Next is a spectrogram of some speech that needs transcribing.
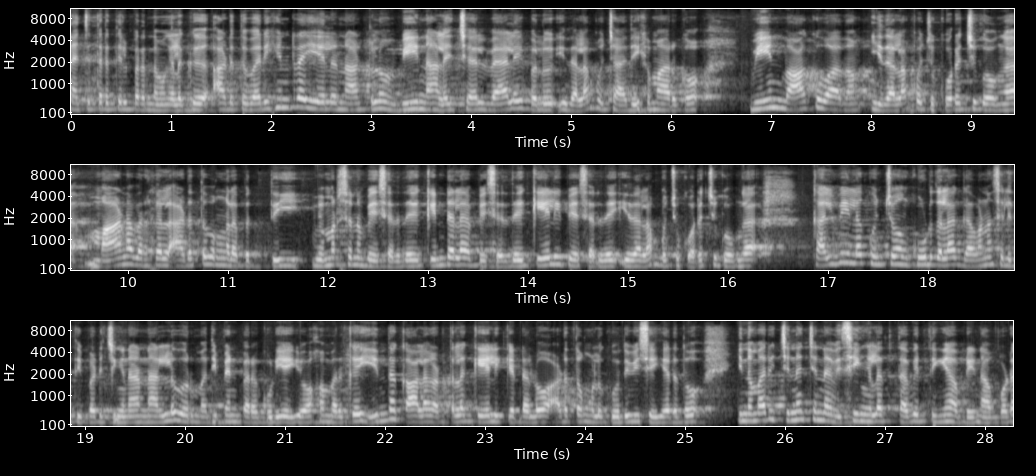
நட்சத்திரத்தில் பிறந்தவங்களுக்கு அடுத்து வருகின்ற ஏழு நாட்களும் வீண் அலைச்சல் வேலை பளு இதெல்லாம் கொஞ்சம் அதிகமாக இருக்கும். வீண் வாக்குவாதம் இதெல்லாம் கொஞ்சம் குறைச்சிக்கோங்க. மாணவர்கள் அடுத்தவங்களை பற்றி விமர்சனம் பேசுகிறது கிண்டலாக பேசுகிறது கேலி பேசுகிறது இதெல்லாம் கொஞ்சம் குறைச்சிக்கோங்க. கல்வியில் கொஞ்சம் கூடுதலாக கவனம் செலுத்தி படிச்சிங்கன்னா நல்ல ஒரு மதிப்பெண் பெறக்கூடிய யோகம் இருக்குது இந்த காலகட்டத்தில் கேலி கிண்டலோ அடுத்தவங்களுக்கு உதவி செய்கிறதோ இந்த மாதிரி சின்ன சின்ன விஷயங்களை தவிர்த்திங்க அப்படின்னா கூட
